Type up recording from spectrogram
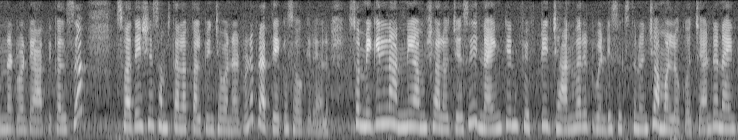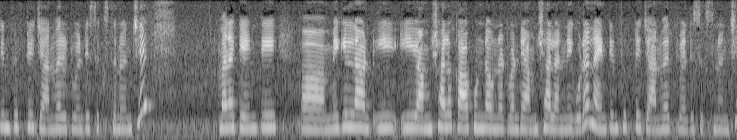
ఉన్నటువంటి ఆర్టికల్స్ స్వదేశీ సంస్థలకు కల్పించబడినటువంటి ప్రత్యేక సౌకర్యాలు. సో మిగిలిన అన్ని అంశాలు వచ్చేసి నైన్టీన్ ఫిఫ్టీ జనవరి ట్వంటీ సిక్స్త్ నుంచి అమల్లోకి వచ్చాయి. అంటే నైన్టీన్ ఫిఫ్టీ జనవరి ట్వంటీ సిక్స్త్ నుంచి మనకేంటి మిగిలిన ఈ ఈ అంశాలు కాకుండా ఉన్నటువంటి అంశాలన్నీ కూడా నైన్టీన్ ఫిఫ్టీ జనవరి ట్వంటీ సిక్స్ నుంచి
